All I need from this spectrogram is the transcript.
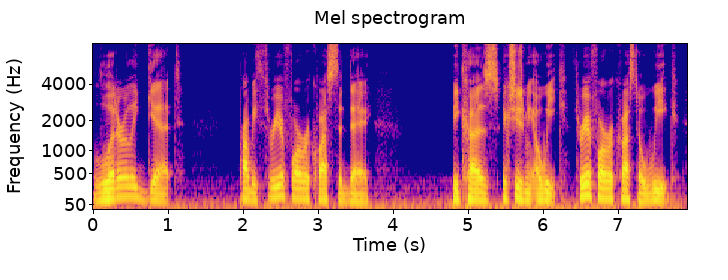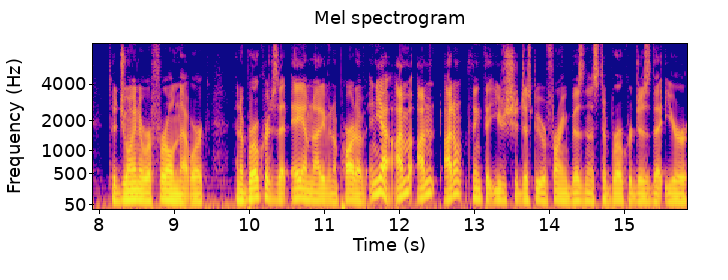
literally get probably three or four requests a day because, excuse me, a week, three or four requests a week to join a referral network and a brokerage that a I'm not even a part of. And yeah, I'm I'm I don't think that you should just be referring business to brokerages that you're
